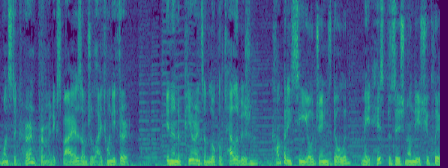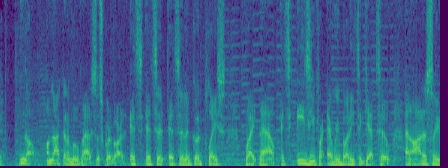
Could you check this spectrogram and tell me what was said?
once the current permit expires on July 23rd. In an appearance on local television, company CEO James Dolan made his position on the issue clear. No, I'm not going to move Madison Square Garden. It's it's it's in a good place right now. It's easy for everybody to get to, and honestly,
